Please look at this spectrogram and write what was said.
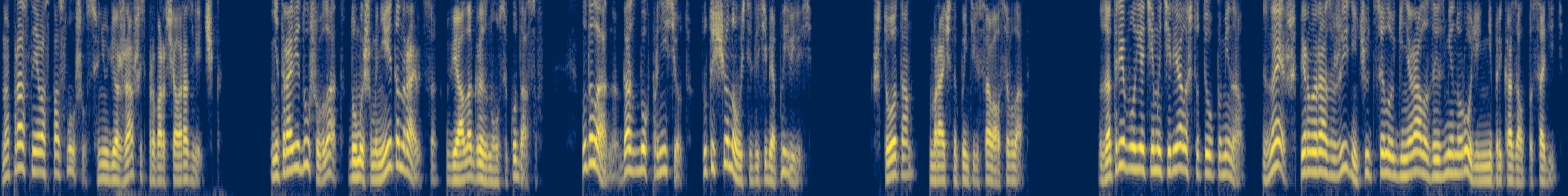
«Напрасно я вас послушался», — не удержавшись, проворчал разведчик. «Не трави душу, Влад. Думаешь, мне это нравится?» — вяло грызнулся Кудасов. Ну да ладно, даст бог пронесет. Тут еще новости для тебя появились. Что там? Мрачно поинтересовался Влад. Затребовал я те материалы, что ты упоминал. Знаешь, первый раз в жизни чуть целого генерала за измену родине не приказал посадить.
